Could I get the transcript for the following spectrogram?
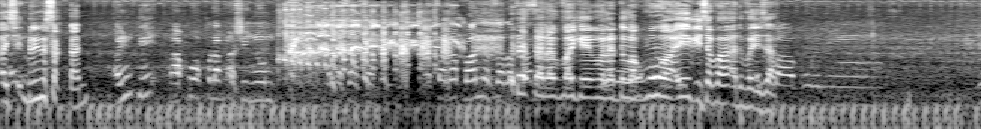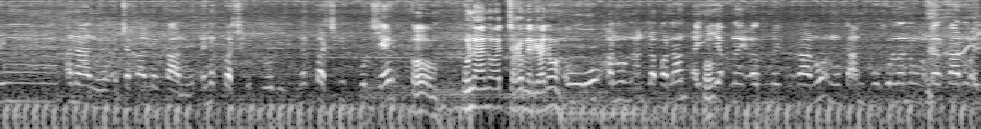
Ay, siyempre nasaktan. Ay hindi, makuha pa lang asin yun. Nasarapan, nasarapan. Nasarapan kayo wala tumakbo. Ay, isa pa. Ano ba isa? Bago yung, yung anano at saka amerikano ay nagbasketball, nagbasketball sir. Oo. Unano at saka Amerikano. Oo, ano na ang labanan, ay Oh. iyak na yung amerikano, anong daan pukol na ng amerikano ay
